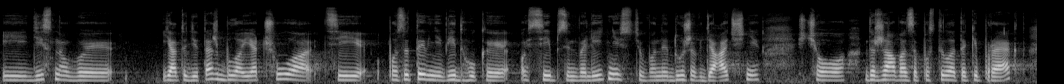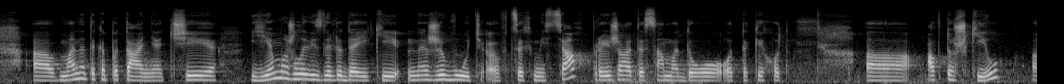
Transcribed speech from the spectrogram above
І дійсно, ви я тоді теж була. Я чула ці позитивні відгуки осіб з інвалідністю. Вони дуже вдячні, що держава запустила такий проект. А в мене таке питання: чи є можливість для людей, які не живуть е, в цих місцях, приїжджати саме до от таких от е, автошкіл е,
